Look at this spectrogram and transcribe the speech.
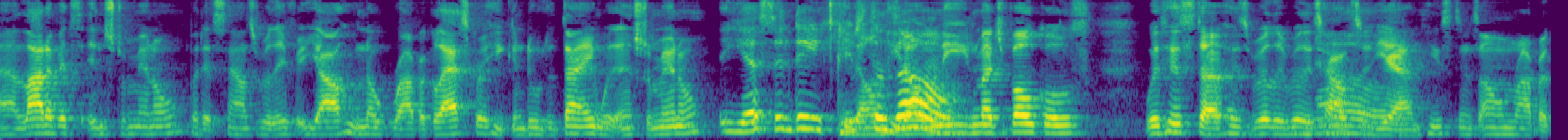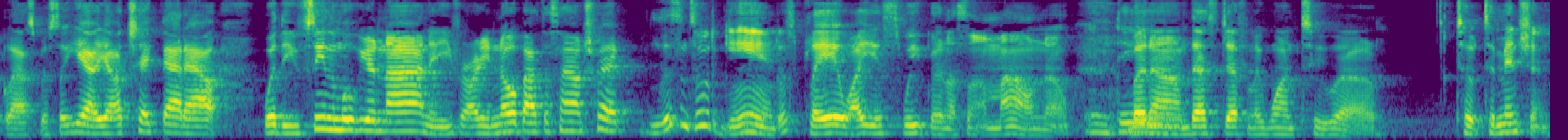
A lot of it's instrumental, but it sounds really, for y'all who know Robert Glasper, he can do the thing with instrumental. Yes, indeed. He don't, he don't need much vocals with his stuff. He's really, really talented. No. Yeah, Houston's own Robert Glasper. So yeah, y'all check that out. Whether you've seen the movie or not, and you already know about the soundtrack, listen to it again. Just play it while you're sweeping or something. I don't know. Indeed. But um, that's definitely one to uh, to to mention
